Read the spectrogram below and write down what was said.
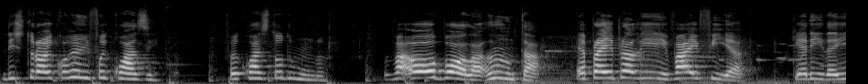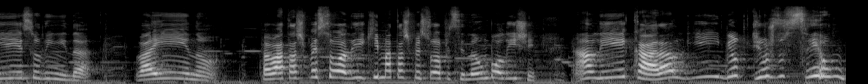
Destrói. Corre. Foi quase. Foi quase todo mundo. Vai, ô oh, bola. Anta. É pra ir pra ali. Vai, fia. Querida. Isso, linda. Vai indo. Vai matar as pessoas ali. Que matar as pessoas, Priscila? É um boliche. Ali, cara. Ali. Meu Deus do céu.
